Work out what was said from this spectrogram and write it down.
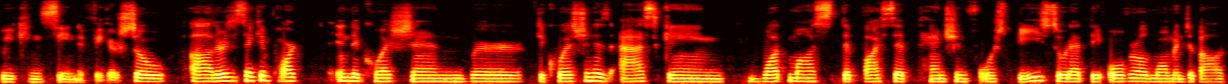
we can see in the figure. So uh, there's a second part in the question where the question is asking what must the bicep tension force be so that the overall moment about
